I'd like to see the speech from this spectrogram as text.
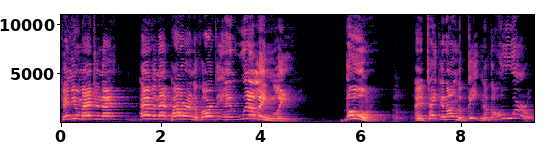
Can you imagine that? Having that power and authority and willingly going and taking on the beating of the whole world.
